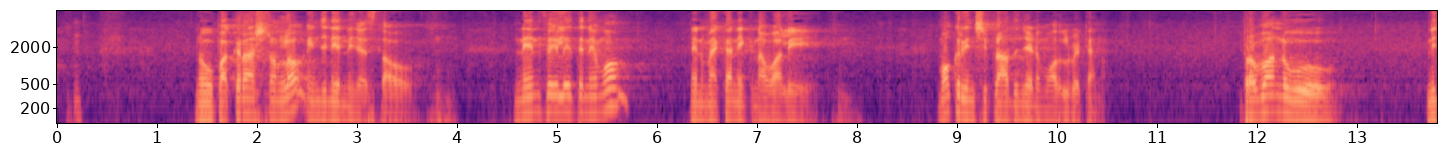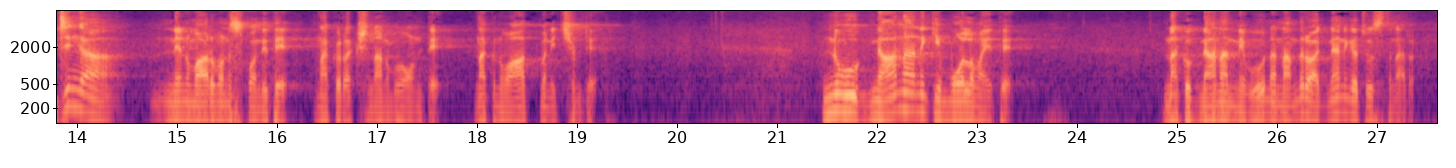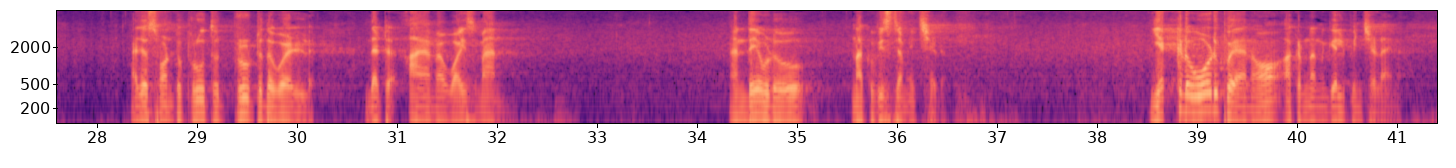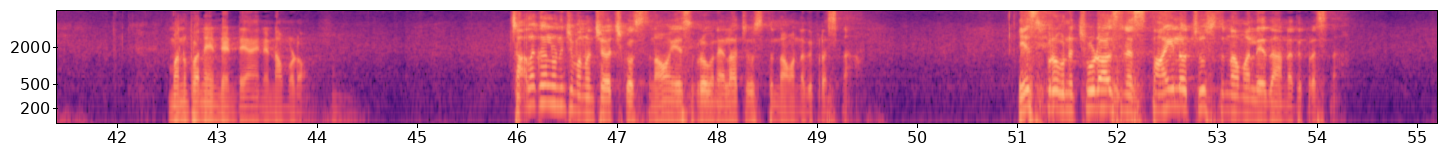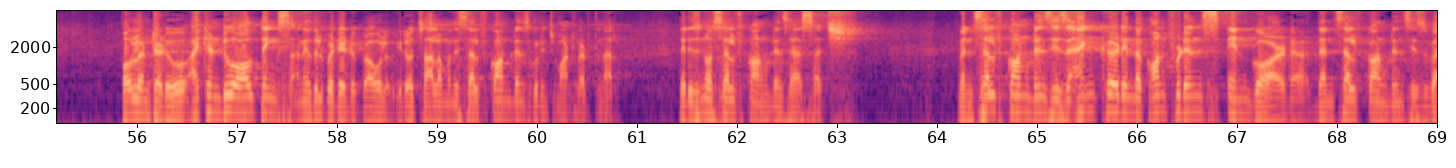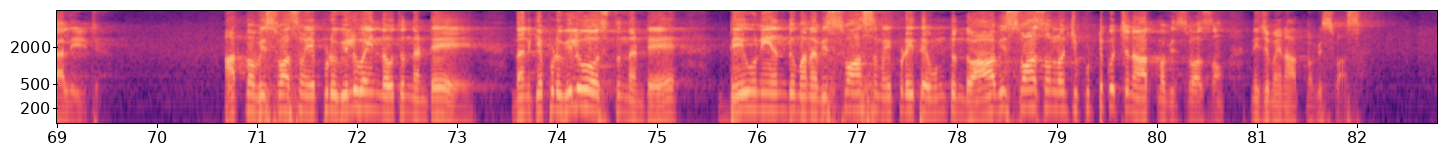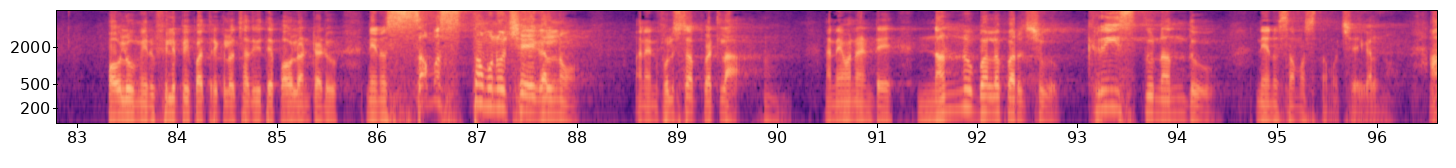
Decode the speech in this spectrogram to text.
నువ్వు పక్క రాష్ట్రంలో ఇంజనీర్ని చేస్తావు. నేను ఫెయిల్ అయితేనేమో నేను మెకానిక్ నవ్వాలి. మోకరించి ప్రార్థన చేయడం మొదలుపెట్టాను. ప్రభా నువ్వు నిజంగా నేను మారు మనసు పొందితే నాకు రక్షణ అనుభవం ఉంటే నాకు నువ్వు ఆత్మనిచ్చుంటే నువ్వు జ్ఞానానికి మూలమైతే నాకు జ్ఞానాన్ని ఇవ్వు నన్ను అందరూ అజ్ఞానిగా చూస్తున్నారు. I just want to prove to prove to the world that I'm a wise man and దేవుడు నాకు విజ్డమ్ ఇచ్చాడు. ఎక్కడ ఓడిపోయానో అక్కడ నన్ను గెలిపించాడు ఆయన. మన పని ఏంటంటే ఆయన నమ్మడం. చాలా కాలం నుంచి మనం చర్చ్కి వస్తున్నాం యేసుప్రభుని ఎలా చూస్తున్నాం అన్నది ప్రశ్న. యేసుప్రభుని చూడాల్సిన స్థాయిలో చూస్తున్నామా లేదా అన్నది ప్రశ్న. పౌలు అంటాడు I can do all things అని వదిలిపెట్టాడు పౌలు. ఈరోజు చాలా మంది సెల్ఫ్ కాన్ఫిడెన్స్ గురించి మాట్లాడుతున్నారు. There is no self confidence as such when self confidence is anchored in the confidence in God then self confidence is valid ఆత్మవిశ్వాసం ఎప్పుడు విలువైంది అవుతుందంటే దానికి ఎప్పుడు విలువ వస్తుందంటే దేవుని యందు మన విశ్వాసం ఎప్పుడైతే ఉంటుందో ఆ విశ్వాసంలోంచి పుట్టుకొచ్చిన ఆత్మవిశ్వాసం నిజమైన ఆత్మవిశ్వాసం. పౌలు మీరు ఫిలిపి పత్రికలో చదివితే పౌలు అంటాడు నేను సమస్తమును చేయగలను. అని నేను ఫుల్ స్టాప్ పెట్లా అని ఏమనంటే నన్ను బలపరచు క్రీస్తు నందు నేను సమస్తము చేయగలను.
